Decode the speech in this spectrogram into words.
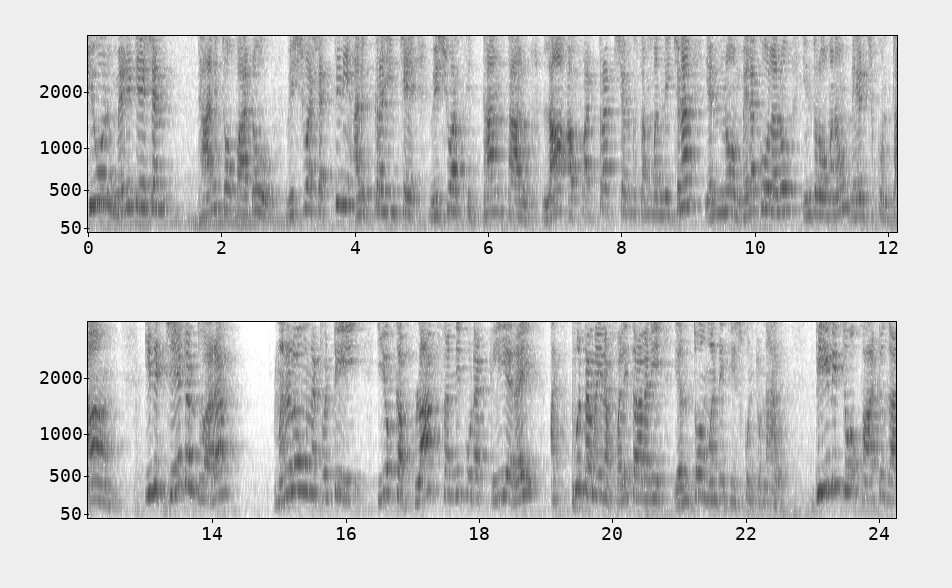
ప్యూర్ మెడిటేషన్ దానితో పాటు విశ్వశక్తిని అనుగ్రహించే విశ్వ సిద్ధాంతాలు లా ఆఫ్ అట్రాక్షన్కు సంబంధించిన ఎన్నో మెలకువలు ఇందులో మనం నేర్చుకుంటాం. ఇది చేయటం ద్వారా మనలో ఉన్నటువంటి ఈ యొక్క బ్లాక్స్ అన్ని కూడా క్లియర్ అయి అద్భుతమైన ఫలితాలని ఎంతో మంది తీసుకుంటున్నారు. దీనితో పాటుగా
